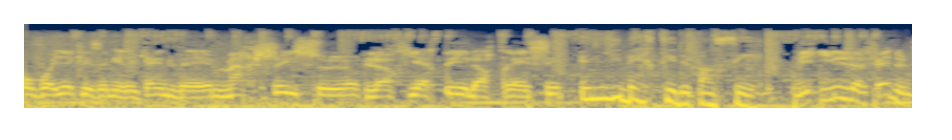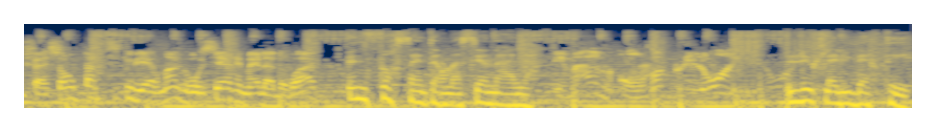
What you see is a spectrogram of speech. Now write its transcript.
On voyait que les Américains devaient marcher sur leur fierté et leurs principes. Une liberté de penser. Mais il le fait d'une façon particulièrement grossière et maladroite. Une force internationale. Et même, on va plus loin. Luc la liberté.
